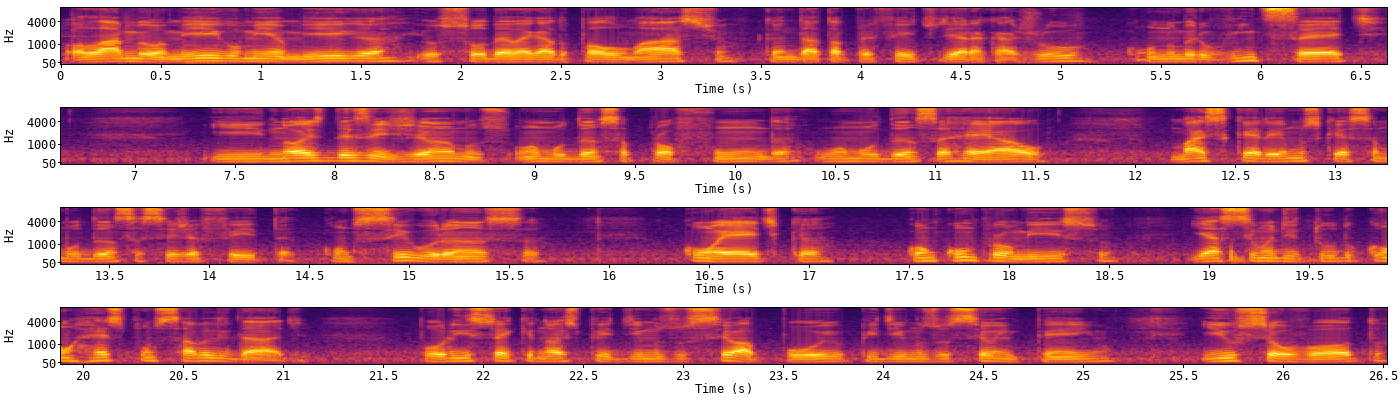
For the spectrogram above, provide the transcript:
Olá, meu amigo, minha amiga. Eu sou o delegado Paulo Márcio, candidato a prefeito de Aracaju, com o número 27 e nós desejamos uma mudança profunda, uma mudança real, mas queremos que essa mudança seja feita com segurança, com ética, com compromisso e, acima de tudo, com responsabilidade. Por isso é que nós pedimos o seu apoio, pedimos o seu empenho e o seu voto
